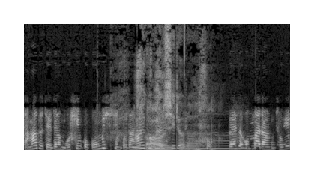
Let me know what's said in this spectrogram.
장화도 제대로 못 신고 고무신 신고 다니고 아이고, 아이고. 발 시려라. 그래서 엄마랑 조개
